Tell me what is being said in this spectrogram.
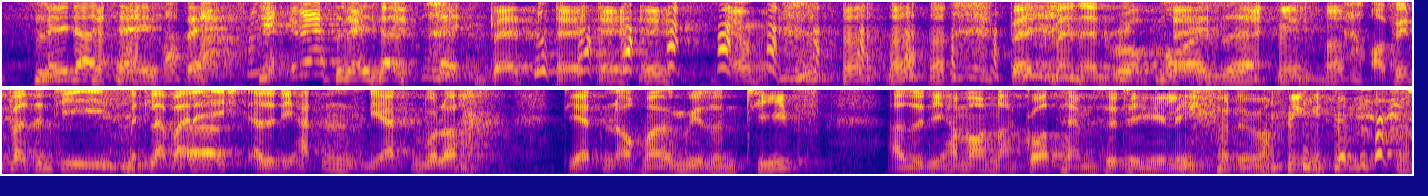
Fledertaste, ey. Fledertaste. Bad Taste. Batman and Rob. Taste. Auf jeden Fall sind die mittlerweile echt, also die hatten, die hatten wohl auch, die hatten auch mal irgendwie so ein Tief. Also die haben auch nach Gotham City geliefert übrigens. Das,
